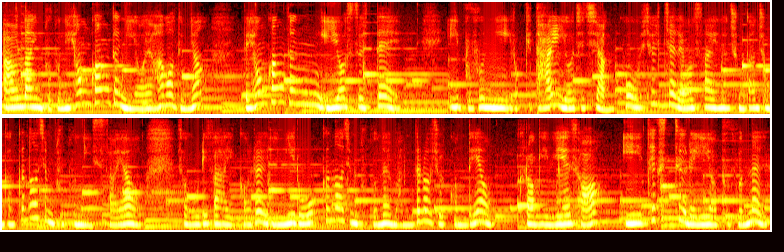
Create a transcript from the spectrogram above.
아웃라인 부분이 형광등이어야 하거든요. 근데 형광등이었을 때 이 부분이 이렇게 다 이어지지 않고 실제 네온 사인은 중간중간 끊어진 부분이 있어요. 그래서 우리가 이거를 임의로 끊어진 부분을 만들어 줄 건데요. 그러기 위해서 이 텍스트 레이어 부분을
